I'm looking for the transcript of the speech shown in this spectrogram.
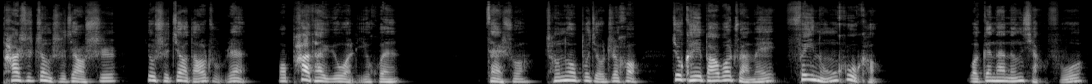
他是正式教师，又是教导主任，我怕他与我离婚。再说，承诺不久之后就可以把我转为非农户口，我跟他能享福，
